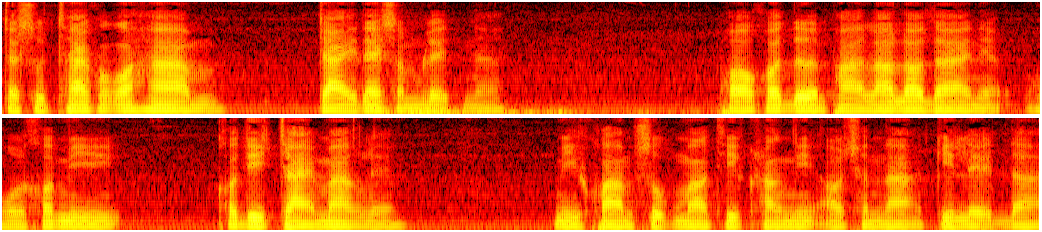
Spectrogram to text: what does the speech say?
แต่สุดท้ายเขาก็ห้ามใจได้สำเร็จนะ พอเขาเดินผ่านร้านเราได้เนี่ยโหเขามีเขาดีใจมากเลย มีความสุขมากที่ครั้งนี้เอาชนะกิเลสได้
